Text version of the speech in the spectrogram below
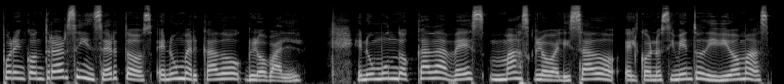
por encontrarse insertos en un mercado global. En un mundo cada vez más globalizado, el conocimiento de idiomas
